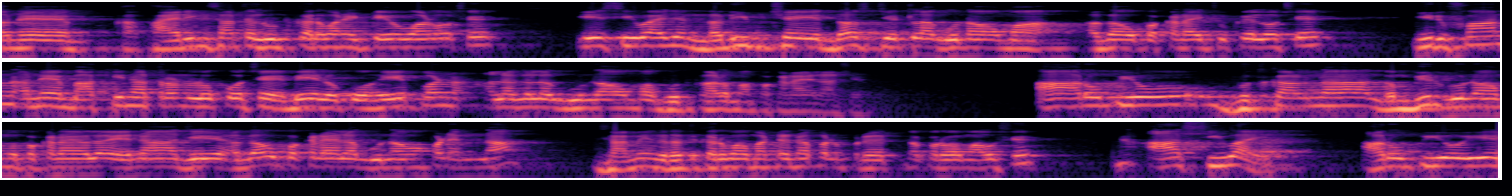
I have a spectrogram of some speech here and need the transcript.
અને ફાયરિંગ સાથે લૂંટ કરવાની ટેવવાળો છે. એ સિવાય જે નદીમ છે, એ દસ જેટલા ગુનાઓમાં અગાઉ પકડાઈ ચૂકેલો છે. ઇરફાન અને બાકીના ત્રણ લોકો છે, બે લોકો, એ પણ અલગ અલગ ગુનાઓમાં ભૂતકાળમાં પકડાયેલા છે. આ આરોપીઓ ભૂતકાળના ગંભીર ગુનાઓમાં પકડાયેલા, એના જે અગાઉ પકડાયેલા ગુનાઓ પણ એમના જામીન રદ કરવા માટેના પણ પ્રયત્ન કરવામાં આવશે. અને આ સિવાય આરોપીઓએ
